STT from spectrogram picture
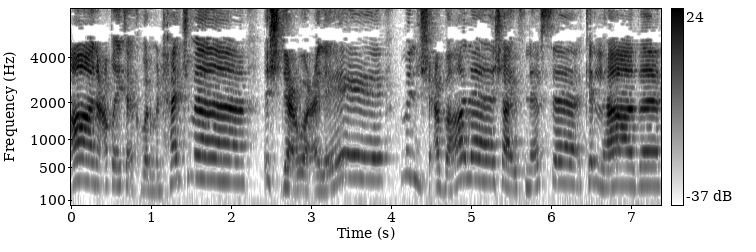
أنا اعطيته أكبر من حجمه. إيش دعوة عليه؟ من عباله شايف نفسه كل هذا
